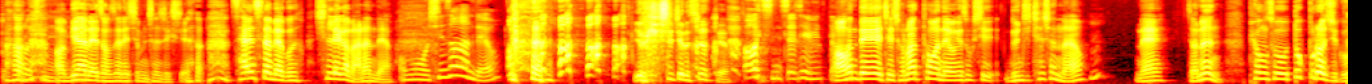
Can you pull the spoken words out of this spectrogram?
떨어지네. 아, 미안해, 정선혜 씨, 문천식 씨. 사연 쓰다하고 신뢰가 많았네요. 어머 신선한데요? 이렇게 실제로 쓰셨대요. 어 진짜 재밌다. 아, 근데 제 전화 통화 내용에서 혹시 눈치채셨나요? 네. 저는 평소 똑부러지고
